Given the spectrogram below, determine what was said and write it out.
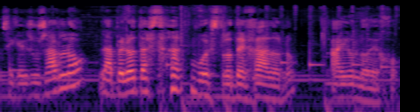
si queréis usarlo, la pelota está en vuestro tejado, ¿no? Ahí os lo dejo.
